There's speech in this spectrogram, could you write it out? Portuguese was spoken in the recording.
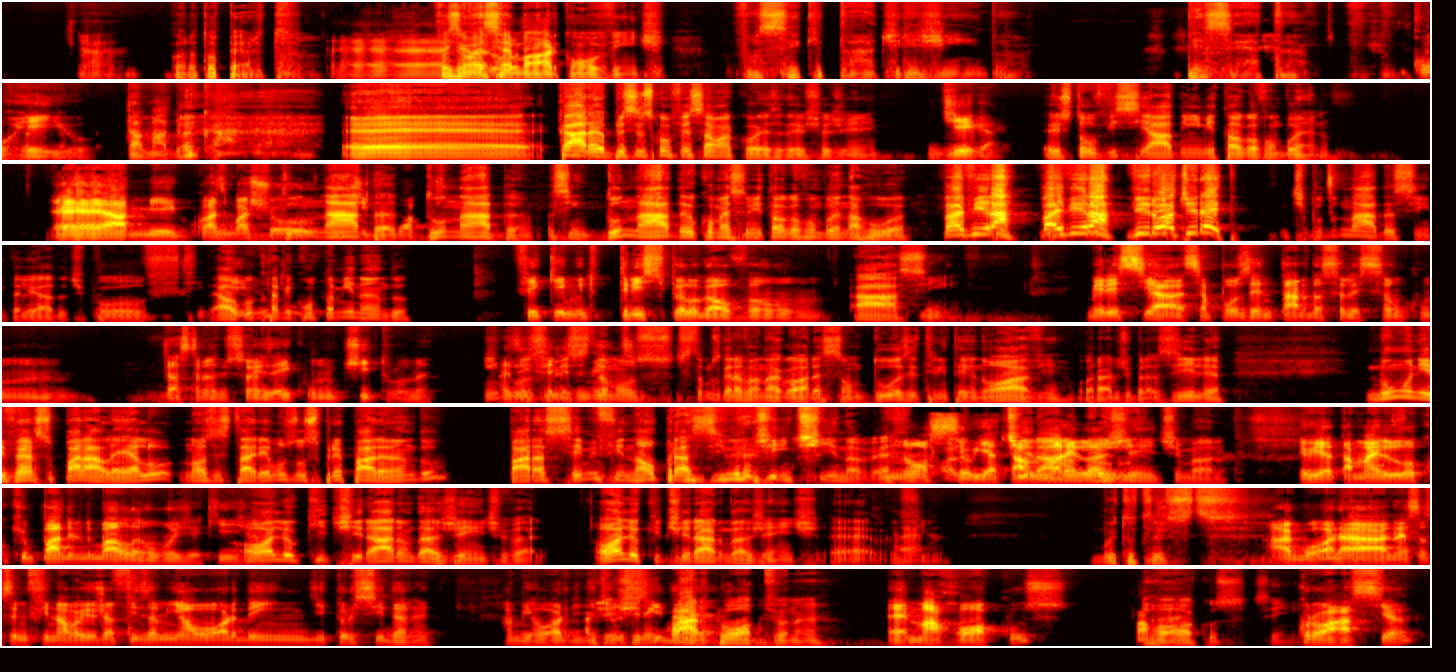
Ah. Agora eu tô perto. É, Fazer um SMR com o ouvinte. Você que tá dirigindo. De seta. Correio da madrugada. É... Cara, eu preciso confessar uma coisa, David Chiodini. Diga eu estou viciado em imitar o Galvão Bueno. É, amigo, quase baixou. Do nada, do nada. Assim, do nada eu começo a imitar o Galvão Bueno na rua. Vai virar, vai virar, virou à direita. Tipo, do nada, assim, tá ligado? Tipo, é algo que tá me contaminando. Fiquei muito triste pelo Galvão. Ah, sim. Merecia se aposentar da seleção com das transmissões aí com um título, né? Inclusive, Mas infelizmente. Estamos, estamos gravando agora, são 2h39, horário de Brasília. Num universo paralelo, nós estaremos nos preparando para a semifinal Brasil e Argentina, velho. Nossa, Olha eu ia estar tá mais louco. gente, mano. Eu ia estar tá mais louco que o padre do balão hoje aqui. Já. Olha o que tiraram da gente, velho. Olha o que tiraram da gente. É, é. enfim. É. Muito triste. Agora, nessa semifinal aí, eu já fiz a minha ordem de torcida, né? A minha ordem de Argentina torcida. em quarto, é, óbvio, né? É Marrocos. Marrocos, sim. Croácia,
